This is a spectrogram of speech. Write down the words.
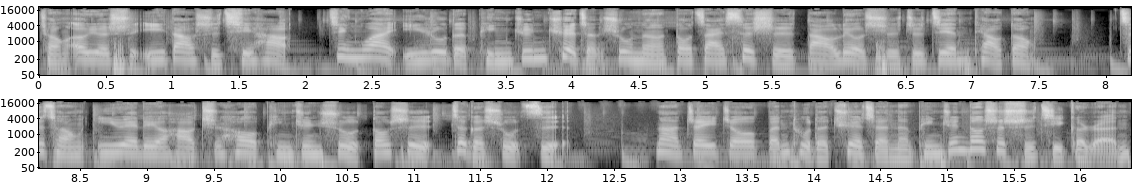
从二月十一到十七号，境外移入的平均确诊数呢，都在四十到六十之间跳动。自从一月六号之后，平均数都是这个数字。那这一周本土的确诊呢，平均都是十几个人。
